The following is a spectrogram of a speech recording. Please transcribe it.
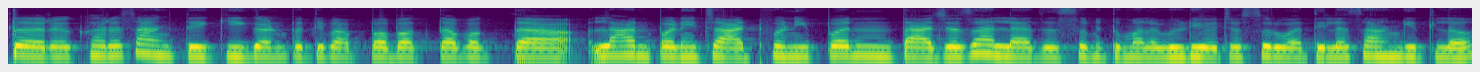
तर खरं सांगते की गणपती बाप्पा बघता बघता लहानपणीच्या आठवणी पण ताज्या झाल्या जसं मी तुम्हाला व्हिडिओच्या सुरुवातीला सांगितलं.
